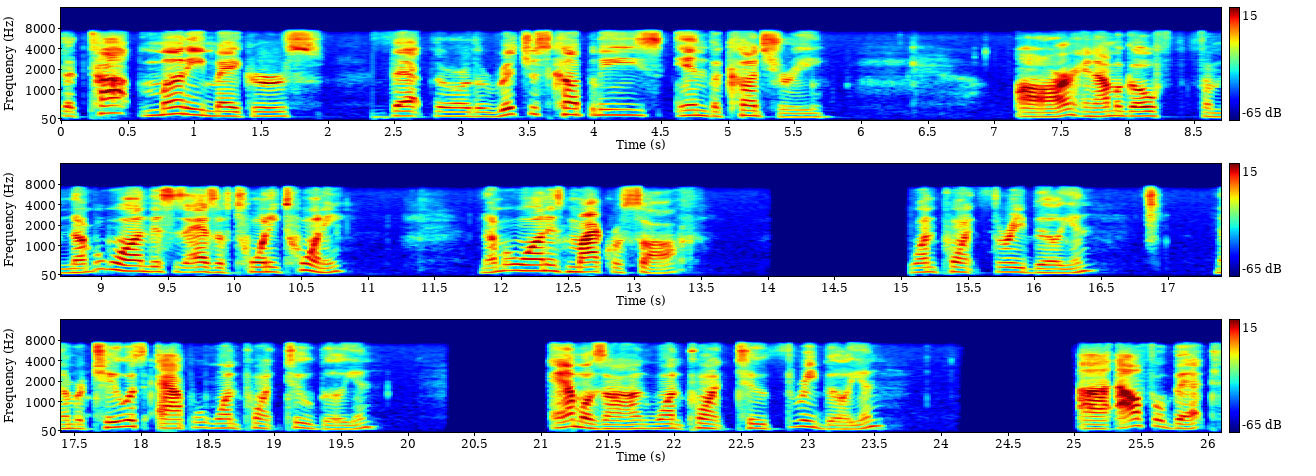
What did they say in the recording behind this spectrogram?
The top money makers that are the richest companies in the country are, and I'm going to go from number one, this is as of 2020. Number one is Microsoft, 1.3 billion. Number two is Apple, 1.2 billion. Amazon, 1.23 billion. Uh, Alphabet,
